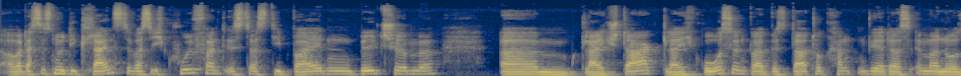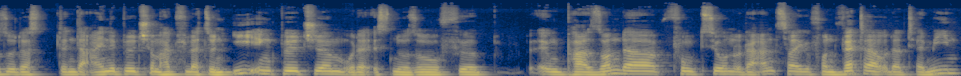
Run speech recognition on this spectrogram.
Aber das ist nur die kleinste. Was ich cool fand, ist, dass die beiden Bildschirme ähm, gleich stark, gleich groß sind, weil bis dato kannten wir das immer nur so, dass denn der eine Bildschirm hat vielleicht so einen E-Ink-Bildschirm oder ist nur so für ein paar Sonderfunktionen oder Anzeige von Wetter oder Termin.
